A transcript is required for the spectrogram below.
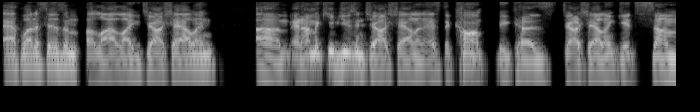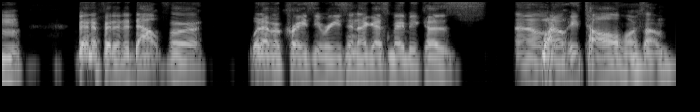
athleticism, a lot like Josh Allen. Um, and I'm gonna keep using Josh Allen as the comp because Josh Allen gets some benefit of the doubt for whatever crazy reason. I guess maybe because I don't know he's tall or something.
